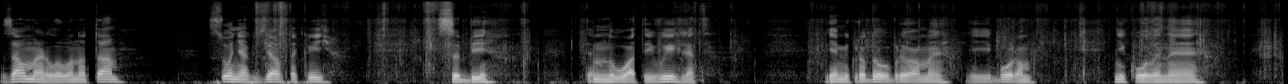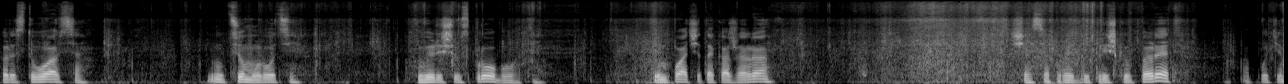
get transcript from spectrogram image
Завмерло воно там. Соняк взяв такий собі темнуватий вигляд. Я мікродобривами і бором ніколи не користувався. Ну, в цьому році вирішив спробувати. Тим паче така жара. Зараз я пройду трішки вперед, а потім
